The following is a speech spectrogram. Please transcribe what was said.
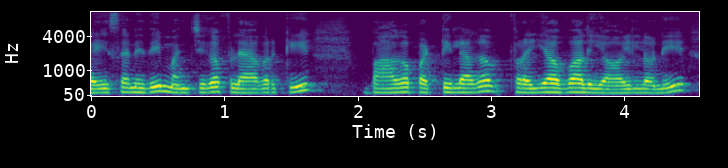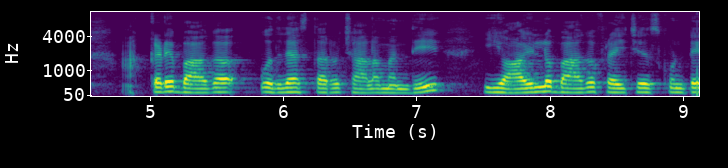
రైస్ అనేది మంచిగా ఫ్లేవర్కి బాగా పట్టిలాగా ఫ్రై అవ్వాలి ఈ ఆయిల్లోని అక్కడే బాగా వదిలేస్తారు చాలామంది. ఈ ఆయిల్లో బాగా ఫ్రై చేసుకుంటే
